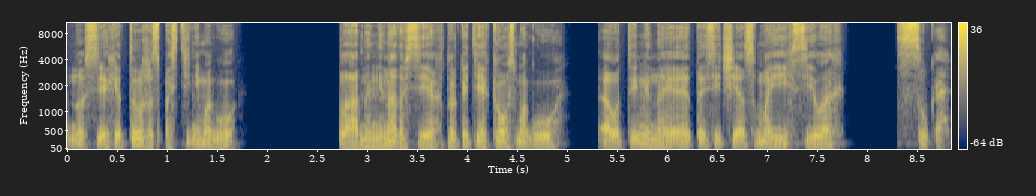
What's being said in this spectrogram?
Но всех я тоже спасти не могу. Ладно, не надо всех, только тех, кого смогу. А вот именно это сейчас в моих силах. Сука.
